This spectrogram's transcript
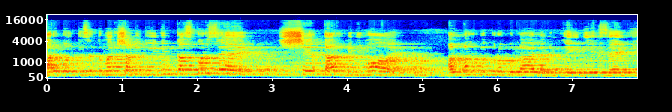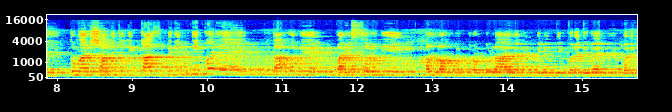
আর বলতেছে, তোমার স্বামী দুই দিন কাজ করছে, সে তার বিনিময় আল্লাহ এই দিয়েছে। তোমার স্বামী যদি কাজ বৃদ্ধি করে, তাহলে পারিশ্রমিক আল্লাহ ফকরবুল্লাহ আলমিন বৃদ্ধি করে দিবেন। বলেন।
